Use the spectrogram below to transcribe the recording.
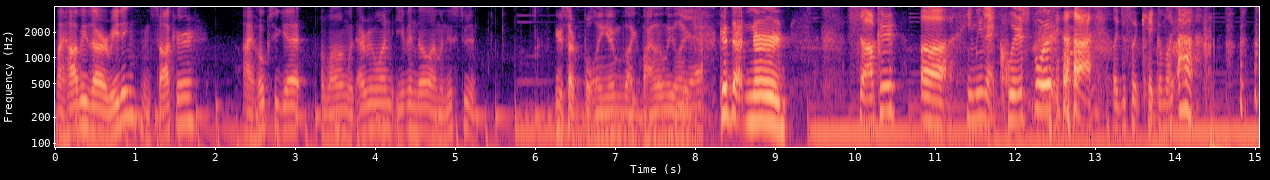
my hobbies are reading and soccer. I hope to get along with everyone, even though I'm a new student. You can start bullying him like violently, like Yeah. get that nerd. Soccer? Uh, you mean that queer sport? like just like kick him like ah.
